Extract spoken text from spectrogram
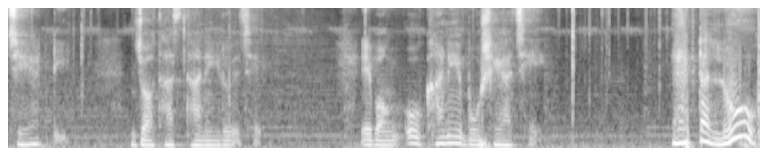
চেয়ারটি যথাস্থানেই রয়েছে এবং ওখানে বসে আছে একটা লোক।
